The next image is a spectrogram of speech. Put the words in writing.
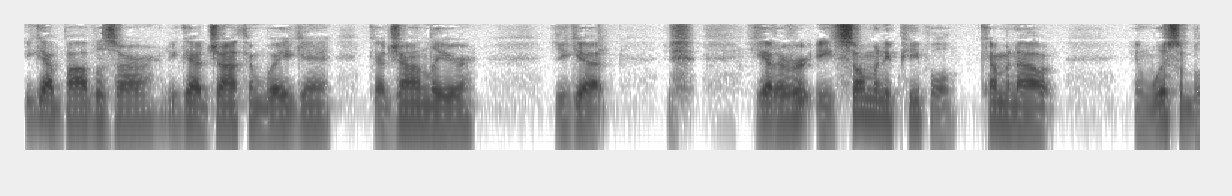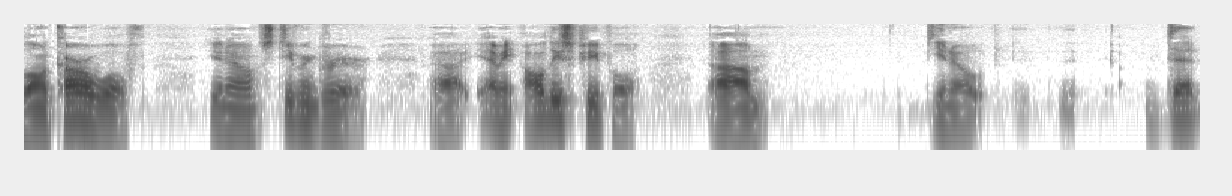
you got Bob Lazar, you got Jonathan Weygandt, you got John Lear, you got you got so many people coming out and whistleblowing. Carl Wolfe, you know, Steven Greer. Uh, I mean, all these people, um, you know, that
